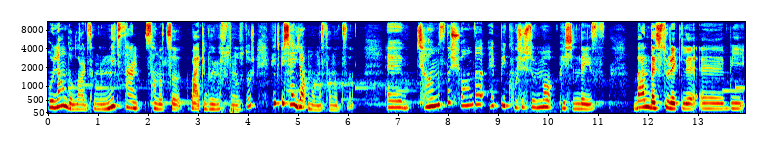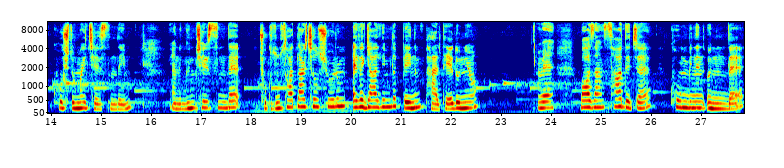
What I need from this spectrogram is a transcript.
Hollandalılardı sanırım. Niksen sanatı belki duymuşsunuzdur. Hiçbir şey yapmama sanatı. Ee, çağımızda şu anda hep bir koşuşturma peşindeyiz. Ben de sürekli e, bir koşturma içerisindeyim. Yani gün içerisinde çok uzun saatler çalışıyorum. Eve geldiğimde beynim pelteye dönüyor. Ve bazen sadece kombinin önünde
